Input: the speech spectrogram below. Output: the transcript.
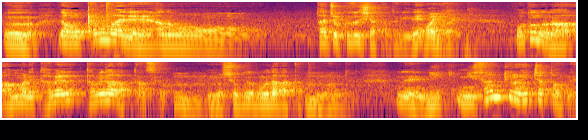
うん。だからこの前ねあのー体調崩しちゃった時ね、はいはい。ほとんどなあんまり食べ食べなかったんですよ、うんうんもう食欲もなかったっていうのもあるんで、ね、23キロ減っちゃったのね。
